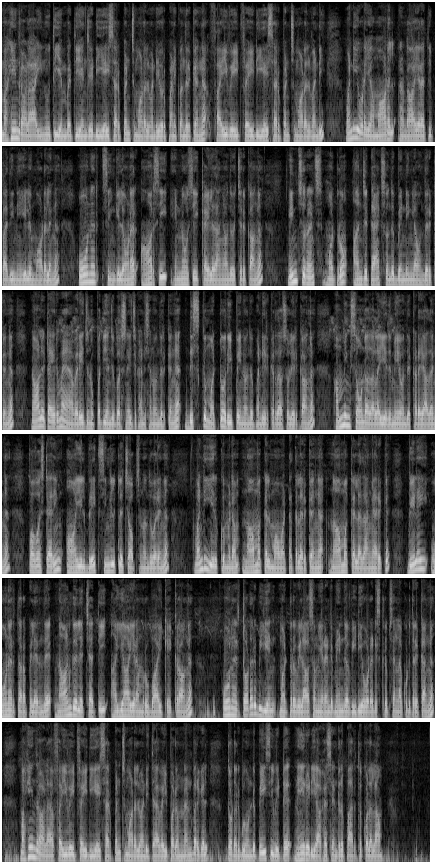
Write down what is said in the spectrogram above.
மஹேந்திராவில் ஐநூற்றி எண்பத்தி அஞ்சு டிஐ சர்பஞ்ச் மாடல் வண்டி ஒரு பணிக்கு வந்திருக்குங்க. Five eight five DI Sarpanch model வண்டி. வண்டியுடைய மாடல் ரெண்டாயிரத்தி பதினேழு மாடலுங்க. Owner single owner RC NOC கையில் தாங்க வந்து வச்சுருக்காங்க. இன்சூரன்ஸ் மற்றும் அஞ்சு டேக்ஸ் வந்து பெண்டிங்கில் வந்துருக்குங்க. நாலு டயருமே ஆவரேஜ் முப்பத்தி அஞ்சு பர்சன்டேஜ் கண்டிஷன் வந்திருக்குங்க. டிஸ்க்கு மட்டும் ரீபெயின் வந்து பண்ணியிருக்கிறதா சொல்லியிருக்காங்க ஹம்மிங் சவுண்ட் அதெல்லாம் எதுவுமே வந்து கிடையாதுங்க. Power steering oil brake single clutch option வந்து வருங்க. வண்டி இருக்கும் இடம் நாமக்கல் மாவட்டத்தில் இருக்குங்க. நாமக்கல்ல தாங்க இருக்கு. விலை ஓனர் தரப்பிலிருந்து நான்கு லட்சத்தி ஐயாயிரம் ரூபாய் கேட்குறாங்க ஓனர் தொடர்பு எண் மற்றும் விலாசம் இரண்டுமே இந்த வீடியோவோட டிஸ்கிரிப்ஷனில் கொடுத்துருக்காங்க. மஹேந்திராவில் five eight five DI Sarpanch model வண்டி தேவைப்படும் நண்பர்கள் தொடர்பு கொண்டு பேசிவிட்டு நேரடியாக சென்று பார்த்து கொள்ளலாம்.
